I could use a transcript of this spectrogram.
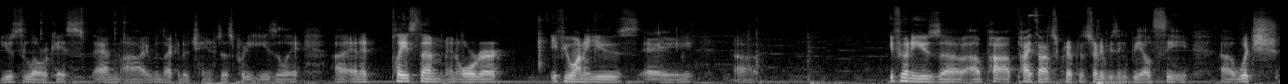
use the lowercase m, uh, even though I could have changed this pretty easily. Uh, and it plays them in order if you want to use a uh, if you want to use a, a, Python script instead of using VLC, uh, which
